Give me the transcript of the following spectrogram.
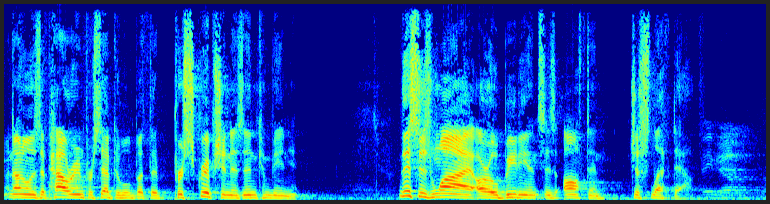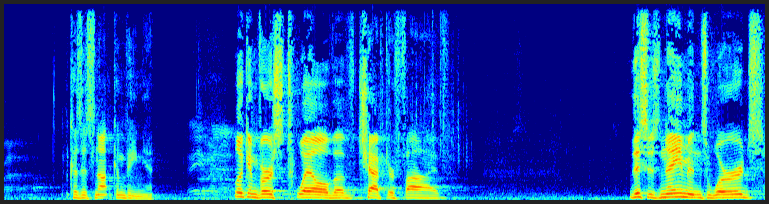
not only is the power imperceptible, but the prescription is inconvenient. This is why our obedience is often just left out. Because it's not convenient. Look in verse 12 of chapter 5. This is Naaman's words.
